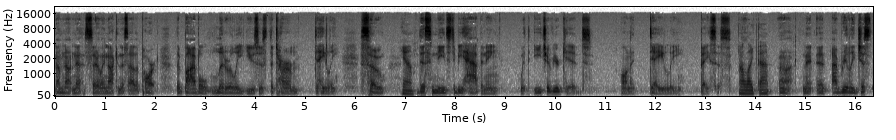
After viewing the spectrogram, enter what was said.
I'm not necessarily knocking this out of the park. The Bible literally uses the term daily, so Yeah. this needs to be happening with each of your kids on a daily basis. I like that. Uh, man, I really just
